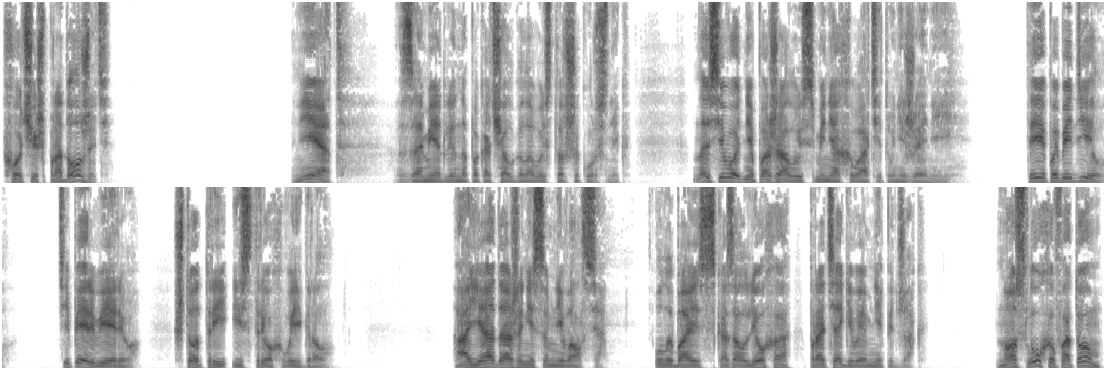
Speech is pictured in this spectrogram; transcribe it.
Хочешь продолжить?» «Нет», — замедленно покачал головой старшекурсник. «На сегодня, пожалуй, с меня хватит унижений. Ты победил. Теперь верю, что три из трех выиграл». «А я даже не сомневался», — улыбаясь, сказал Леха, протягивая мне пиджак. «Но слухов о том,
